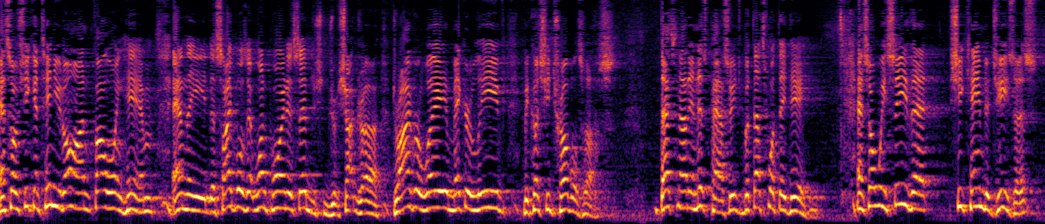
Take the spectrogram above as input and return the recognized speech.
And so she continued on following him. And the disciples at one point had said, uh, Drive her away, make her leave because she troubles us. That's not in this passage, but that's what they did. And so we see that she came to Jesus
